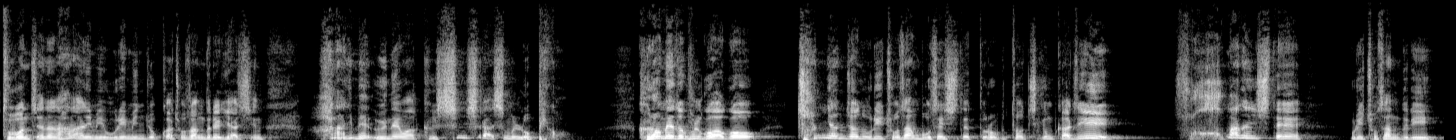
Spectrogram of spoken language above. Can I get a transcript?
두 번째는 하나님이 우리 민족과 조상들에게 하신 하나님의 은혜와 그 신실하심을 높이고 그럼에도 불구하고 천년 전 우리 조상 모세 시대 때로부터 지금까지 수많은 시대에 우리 조상들이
